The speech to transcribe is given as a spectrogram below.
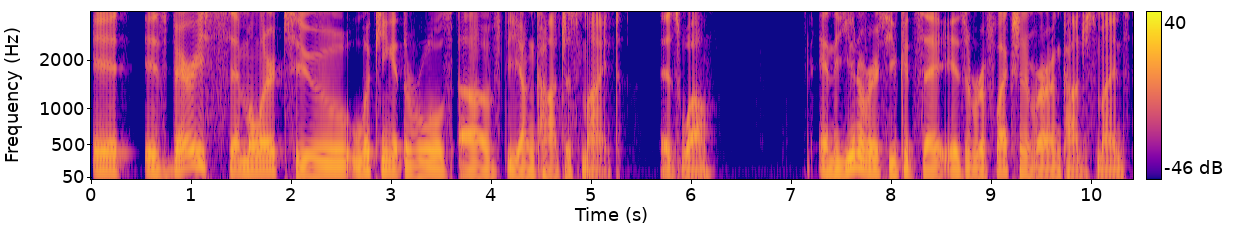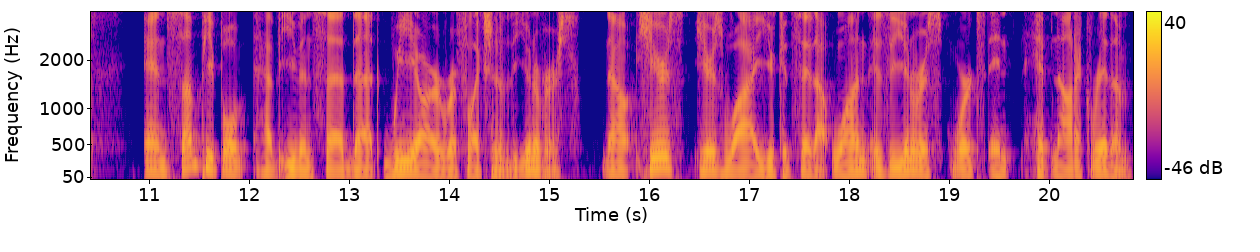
it is very similar to looking at the rules of the unconscious mind as well. And the universe, you could say, is a reflection of our unconscious minds. And some people have even said that we are a reflection of the universe. Now, here's here's why you could say that. One is the universe works in hypnotic rhythm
